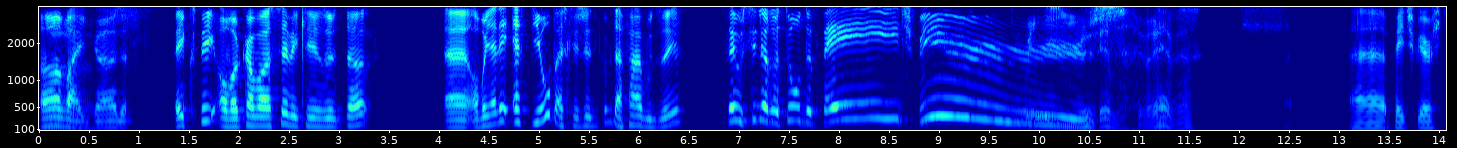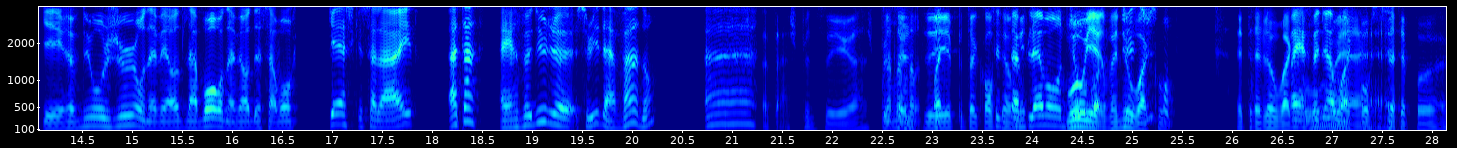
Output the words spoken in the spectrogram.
oh my god. Ben, écoutez, on va commencer avec les résultats. Euh, on va y aller FPO parce que j'ai une couple d'affaires à vous dire. C'était aussi le retour de Paige Pierce. Oui, c'est vrai. Ouais. Euh, Paige Pierce qui est revenue au jeu. On avait hâte de la voir. On avait hâte de savoir qu'est-ce que ça allait être. Attends, elle est revenue le, celui d'avant, non? Euh, Attends, je peux te dire, je peux te le dire, Ouais, je peux te le S'il te confirmer. plaît, mon Oui, Joe. oui, elle est revenue au Waco. Elle était là au Waco. elle revenue à Waco, c'est elle était pas... euh,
